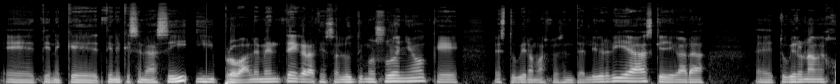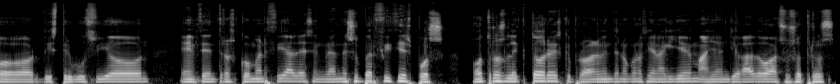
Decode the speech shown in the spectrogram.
eh, tiene, que, tiene que ser así y probablemente gracias al último sueño que estuviera más presente en librerías, que llegara, eh, tuviera una mejor distribución en centros comerciales, en grandes superficies, pues otros lectores que probablemente no conocían a Guillem hayan llegado a sus otros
